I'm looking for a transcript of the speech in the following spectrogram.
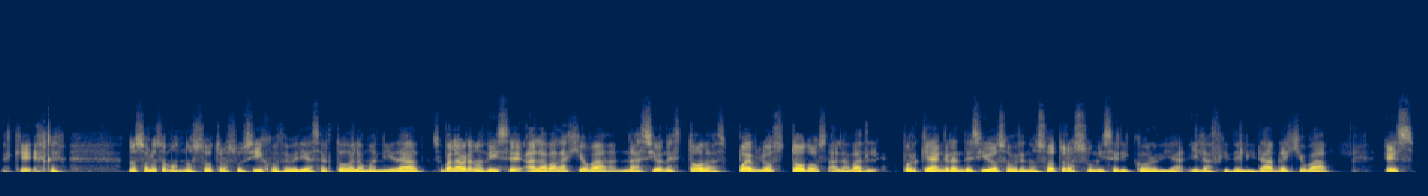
Es que no solo somos nosotros sus hijos, debería ser toda la humanidad. Su palabra nos dice, alabad a Jehová, naciones todas, pueblos todos, alabadle, porque ha engrandecido sobre nosotros su misericordia y la fidelidad de Jehová es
